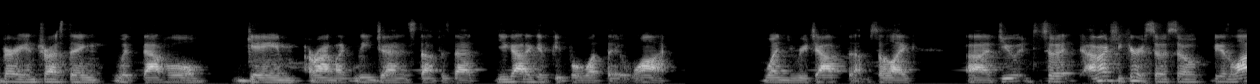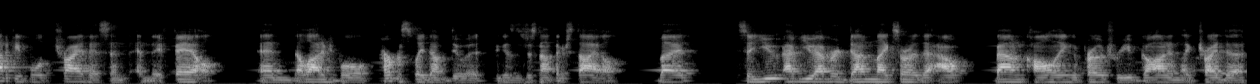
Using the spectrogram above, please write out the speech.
very interesting with that whole game around like lead gen and stuff is that you got to give people what they want when you reach out to them. So like, uh, do you? So I'm actually curious. So so because a lot of people try this and and they fail, and a lot of people purposefully don't do it because it's just not their style. But so you have you ever done like sort of the outbound calling approach where you've gone and like tried to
